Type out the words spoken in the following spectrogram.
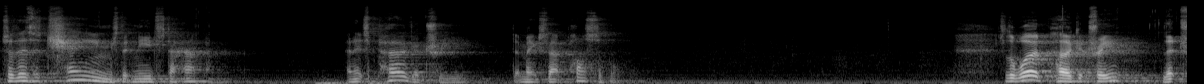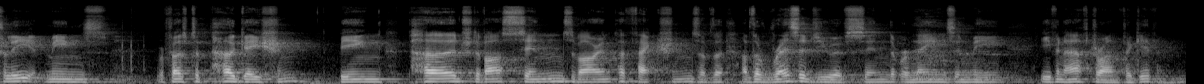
So there's a change that needs to happen. And it's purgatory that makes that possible. So the word purgatory, literally, it means, refers to purgation being purged of our sins, of our imperfections, of the, of the residue of sin that remains in me even after I'm forgiven.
